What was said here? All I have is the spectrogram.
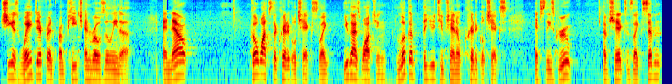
she is way different from Peach and Rosalina. And now, go watch the Critical Chicks. Like, you guys watching, look up the YouTube channel Critical Chicks. It's these group of chicks. It's like seven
